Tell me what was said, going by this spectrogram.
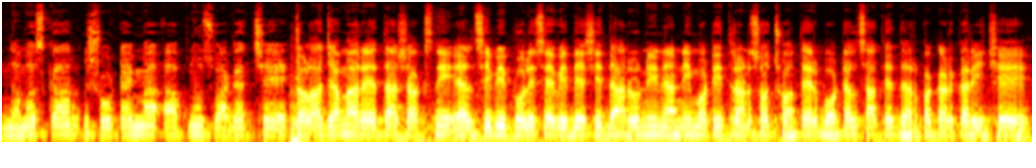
નમસ્કાર, શો ટાઈમમાં આપનું સ્વાગત છે. તળાજામાં રહેતા શખ્સની એલસીબી પોલીસે વિદેશી દારૂની નાની મોટી ત્રણસો બોટલ સાથે ધરપકડ કરી છે.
